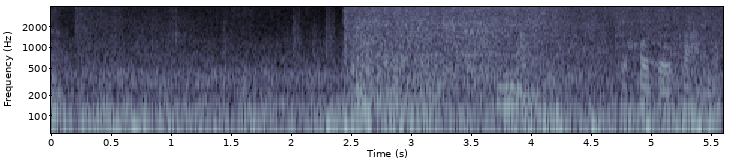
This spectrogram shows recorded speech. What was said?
นะก็เข้าใจสร้างนะ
